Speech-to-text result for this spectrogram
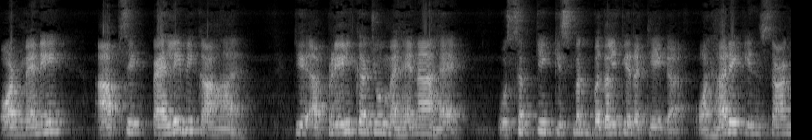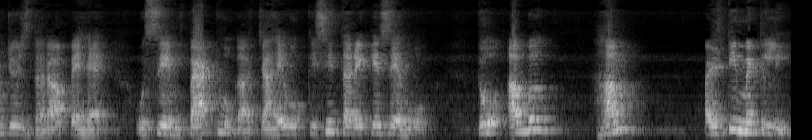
और मैंने आपसे पहले भी कहा है कि अप्रैल का जो महीना है, वो सबकी किस्मत बदल के रखेगा और हर एक इंसान जो इस धरा पे है, उससे इंपैक्ट होगा, चाहे वो किसी तरीके से हो तो अब हम अल्टीमेटली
